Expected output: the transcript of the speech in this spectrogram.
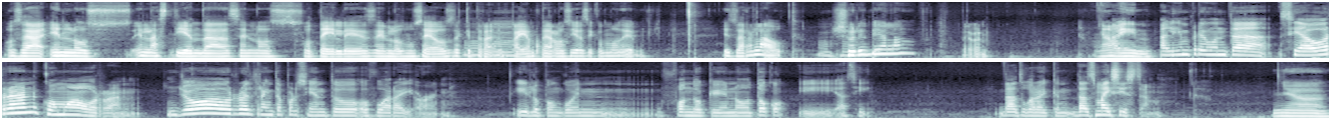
O sea, en los, en las tiendas, en los hoteles, en los museos, de que tra- traían perros y así como de, is that allowed? Should it be allowed? Pero bueno. I mean, Alguien pregunta, si ahorran, ¿cómo ahorran? Yo ahorro el 30% of what I earn. Y lo pongo en fondo que no toco y así. That's what I can, that's my system. Ya,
